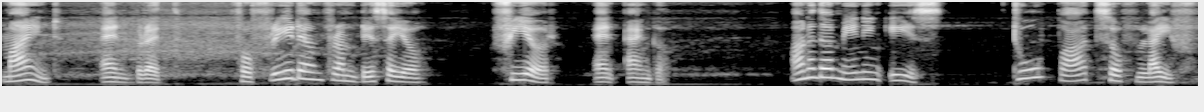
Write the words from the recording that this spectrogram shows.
mind and breath for freedom from desire, fear and anger. Another meaning is two paths of life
